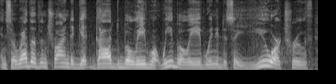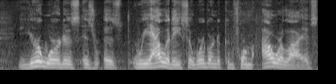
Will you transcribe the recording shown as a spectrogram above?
And so rather than trying to get God to believe what we believe, we need to say, You are truth. Your word is, is, is reality, so we're going to conform our lives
